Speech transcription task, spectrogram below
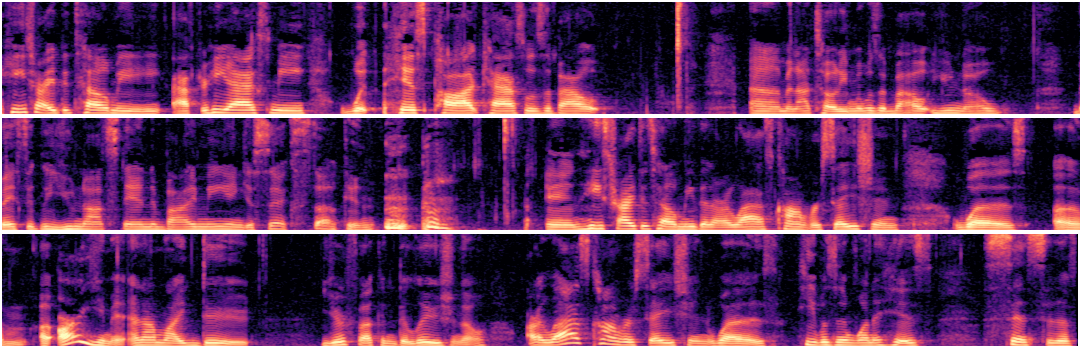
he tried to tell me after he asked me what his podcast was about. Um, and I told him it was about, you know, basically you not standing by me and your sex stuck and and he tried to tell me that our last conversation was um, an argument. And i'm like dude you're fucking delusional. Our last conversation was he was in one of his sensitive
